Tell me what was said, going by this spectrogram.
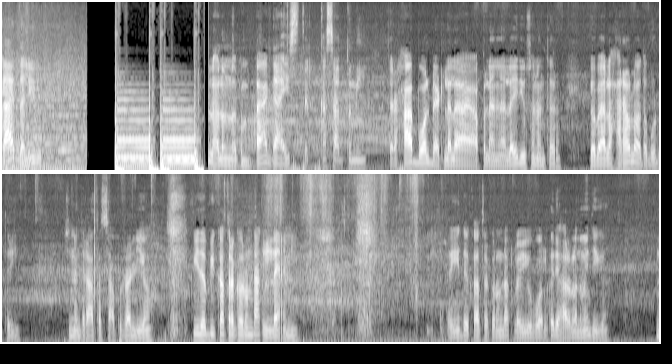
गायब झाली हॅलो वेलकम बॅक गाईस तर कसा आहात तुम्ही? तर हा बॉल भेटलेला आहे आपल्याला लई दिवसानंतर. किंवा हरवला होता कुठतरी. नंतर आता सापड राहिली इथं बी कचरा करून टाकलेला आहे आम्ही. आता इथं कचरा करून टाकला यो बॉल कधी हरवला होता माहिती आहे का?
